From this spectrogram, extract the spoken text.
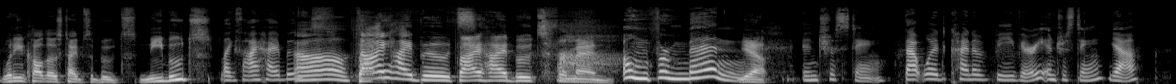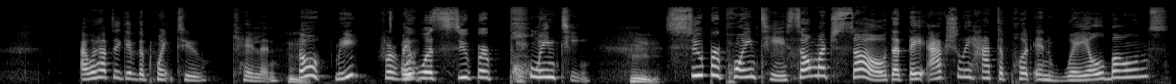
What do you call those types of boots? Knee boots? Like thigh high boots? Oh, thigh high boots. Thigh high boots for men. oh, for men. Yeah. Interesting. That would kind of be very interesting. Yeah. I would have to give the point to Kaylin. Hmm. Oh, me? For what? It was super pointy. Hmm. Super pointy, so much so that they actually had to put in whale bones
